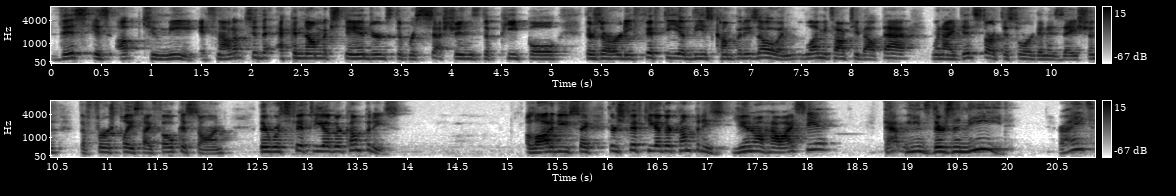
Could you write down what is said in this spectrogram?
this is up to me? It's not up to the economic standards, the recessions, the people. There's already 50 of these companies. Oh, and let me talk to you about that. When I did start this organization, the first place I focused on, there was 50 other companies. A lot of you say there's 50 other companies. You know how I see it? That means there's a need, right?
